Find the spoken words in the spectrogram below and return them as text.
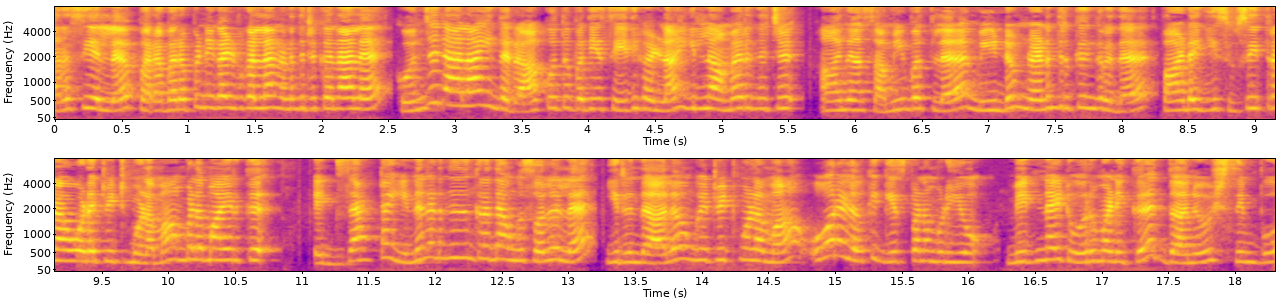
அரசியல்ல பரபரப்பு நிகழ்வுகள்லாம் நடந்துட்டு இருக்கனால கொஞ்ச நாளா இந்த ராக்கூத்து பத்திய செய்திகள்லாம் இல்லாம இருந்துச்சு. ஆனா சமீபத்துல மீண்டும் நடந்திருக்குங்கிறத பாடகி சுசித்ராவோட ட்வீட் மூலமா அம்பலமாயிருக்கு. எக்ஸாக்டா என்ன நடந்ததுங்கிறத அவங்க சொல்லல. இருந்தாலும் அவங்க ட்வீட் மூலமா ஓரளவுக்கு கெஸ் பண்ண முடியும். மிட் நைட் ஒரு மணிக்கு தனுஷ் சிம்பு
